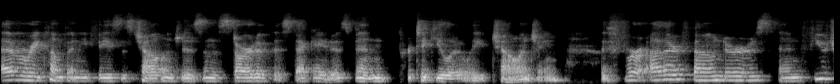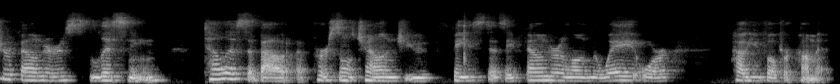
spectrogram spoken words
Every company faces challenges, and the start of this decade has been particularly challenging. For other founders and future founders listening, tell us about a personal challenge you've faced as a founder along the way or how you've overcome it.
